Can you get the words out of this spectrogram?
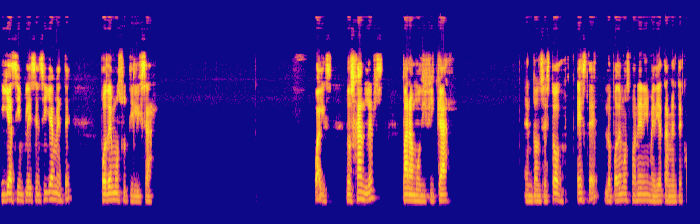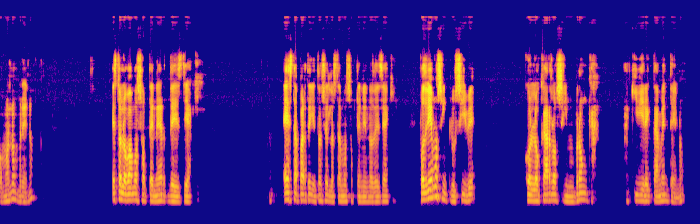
y ya simple y sencillamente podemos utilizar. ¿Cuáles? Los handlers para modificar entonces todo. Este lo podemos poner inmediatamente como nombre, ¿no? Esto lo vamos a obtener desde aquí. Esta parte y entonces lo estamos obteniendo desde aquí. Podríamos inclusive colocarlo sin bronca, aquí directamente, ¿no?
